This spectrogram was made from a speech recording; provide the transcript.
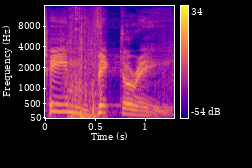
Team victory!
